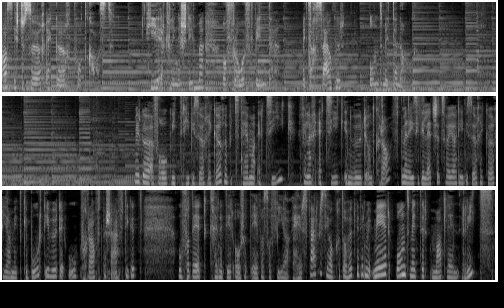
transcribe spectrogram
Das ist der Sœur et Coeur Podcast. Hier erklingen Stimmen, die Frauen verbinden. Mit sich selber und miteinander. Wir gehen eine Frage weiter bei Sœur et über das Thema Erziehung. Vielleicht Erziehung in Würde und Kraft. Wir haben uns in den letzten zwei Jahren bei Sœur et ja mit Geburt in Würde und Kraft beschäftigt. Und von dort kennt ihr auch schon Eva Sophia Hersberger. Sie hockt heute wieder mit mir und mit der Madeleine Ritz.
